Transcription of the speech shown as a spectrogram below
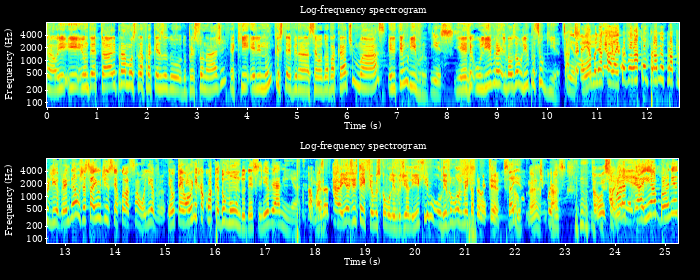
Não, e, e- um detalhe pra mostrar a fraqueza do, do personagem é que ele nunca esteve na selva do abacate, mas ele tem um livro. Isso. E ele, o livro, ele vai usar o livro pra ser o guia. Isso. Aí a mulher fala, então eu vou lá comprar o meu próprio livro. Ele, não, já saiu de circulação o livro. Eu tenho a única cópia do mundo desse livro, é a minha. Não, mas até aí a gente tem filmes como o livro de Eli, que o livro movimenta a trama inteira. Isso aí. Então, né? Tipo Tá. isso. Então isso Agora, aí. aí a Bunny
